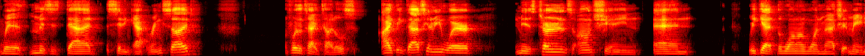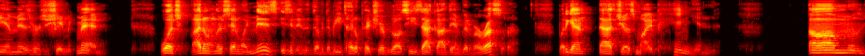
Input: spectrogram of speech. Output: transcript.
with Miz's dad sitting at ringside for the tag titles. I think that's going to be where Miz turns on Shane and we get the one on one match at Mania Miz versus Shane McMahon. Which I don't understand why Miz isn't in the WWE title picture because he's that goddamn good of a wrestler. But again, that's just my opinion. Um,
